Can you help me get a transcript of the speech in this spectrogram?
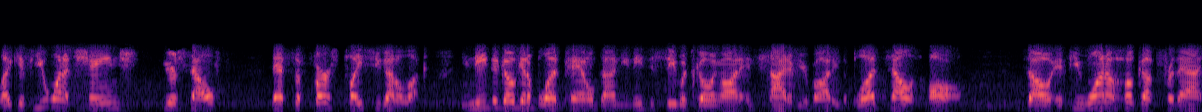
Like if you want to change yourself, that's the first place you got to look. You need to go get a blood panel done. You need to see what's going on inside of your body. The blood tells all. So if you want to hook up for that,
